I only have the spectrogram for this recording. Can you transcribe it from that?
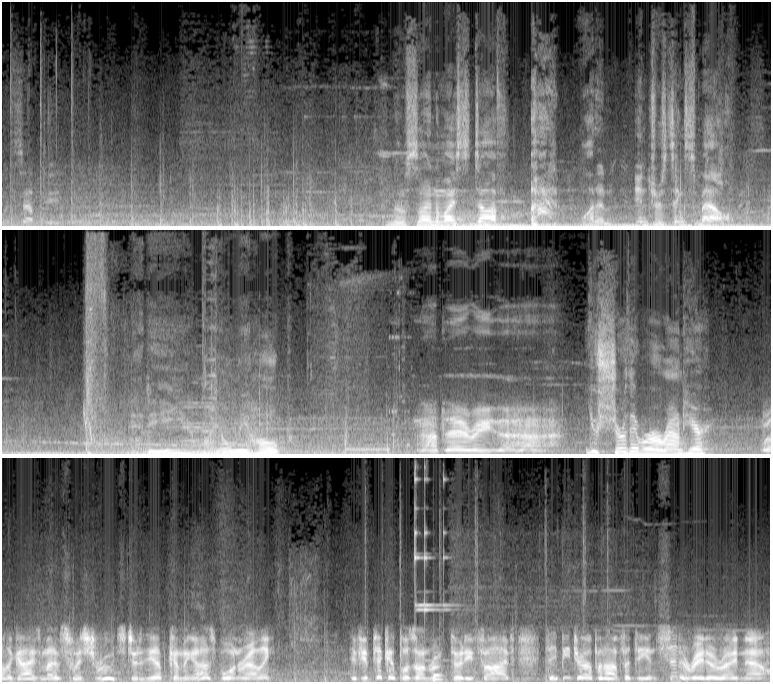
What's up, dude? No sign of my stuff. what an interesting smell. Eddie, you're my only hope. Not there either, huh? You sure they were around here? Well, the guys might have switched routes due to the upcoming Osborn rally. If your pickup was on Route 35, they'd be dropping off at the incinerator right now.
